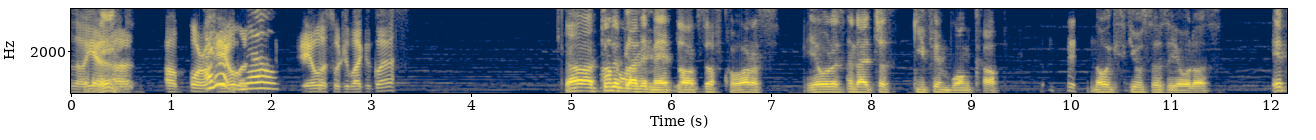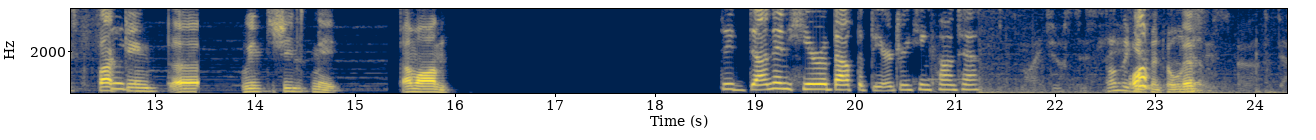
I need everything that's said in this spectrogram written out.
So yeah, uh, I'll pour. I don't Aeolus, know. Aeolus, would you like a glass? Ah, to I'm the bloody alright. mad dogs, of course. Aeolus, and I just give him one cup. no excuses, Aeolus. It's fucking uh, windshield meat. Come on. Did Dunnan hear about the beer drinking contest? I don't think What? he's been told There's- yet.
